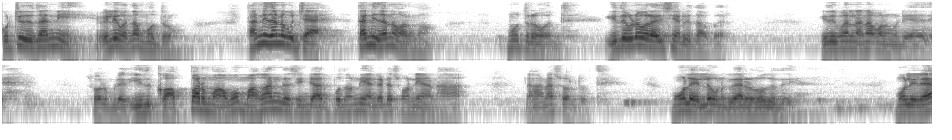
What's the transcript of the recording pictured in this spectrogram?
குடிச்சது தண்ணி வெளியே வந்தால் மூத்திரம். தண்ணி தானே குச்ச தண்ணி தானே வரணும். மூத்திரம் வருது இதை விட ஒரு அதிசயம் இருக்குதா பார்? இதுக்கு மேலே நான் என்ன பண்ண முடியாது? சொல்ல முடியாது. இதுக்கு அப்புறமாவும் மகான்கள் செஞ்ச அற்புதம்னு என்கிட்ட சொன்னியானா நான் என்ன சொல்கிறது மூளை இல்லை உனக்கு வேறு போகுது. மூளையில்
